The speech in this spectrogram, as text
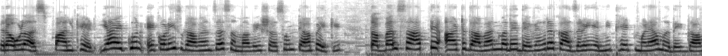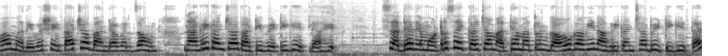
रवळस पालखेड या एकूण एकोणीस गावांचा समावेश असून त्यापैकी तब्बल सात ते आठ गावांमध्ये देवेंद्र काजळे यांनी थेट मळ्यामध्ये गावामध्ये व शेताच्या बांध्यावर जाऊन नागरिकांच्या गाठीभेटी घेतल्या आहेत. सध्या ते मोटरसायकलच्या माध्यमातून गावोगावी नागरिकांच्या भेटी घेतात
